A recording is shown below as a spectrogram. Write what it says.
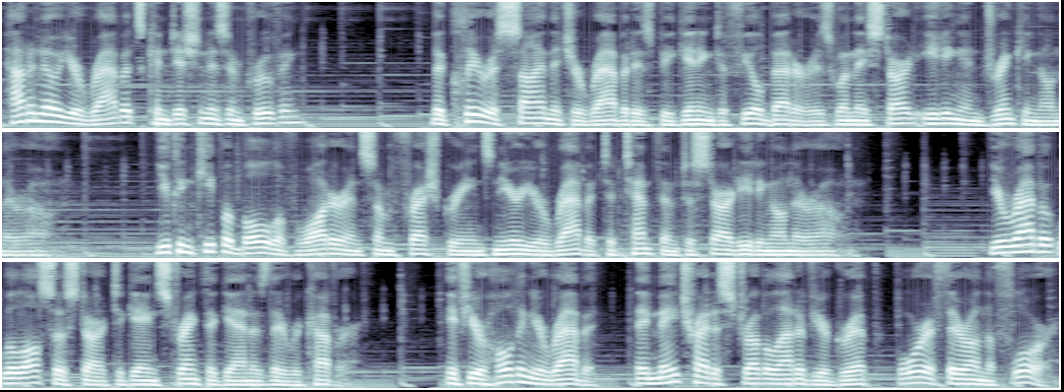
How to know your rabbit's condition is improving? The clearest sign that your rabbit is beginning to feel better is when they start eating and drinking on their own. You can keep a bowl of water and some fresh greens near your rabbit to tempt them to start eating on their own. Your rabbit will also start to gain strength again as they recover. If you're holding your rabbit, they may try to struggle out of your grip, or if they're on the floor,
